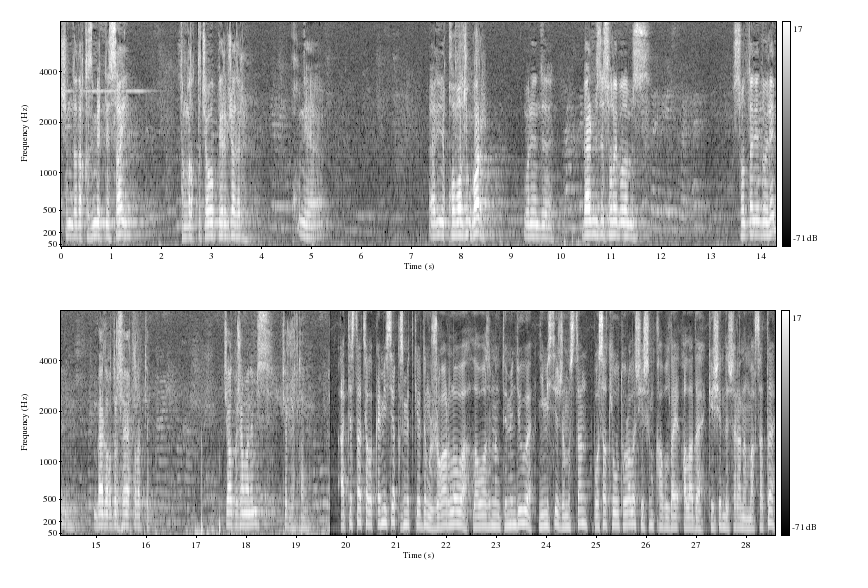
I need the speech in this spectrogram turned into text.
шынында да қызметіне сай тыңғылықты жауап беріп жатыр не әрине қобалжу бар. Оны енді бәріміз де солай боламыз. Сондықтан енді ойлаймын барлығы дұрыс аяқталады деп. Жалпы жаман емес жүріп жатқаны аттестациялық комиссия қызметкердің жоғарылауы лауазымның төмендеуі немесе жұмыстан босатылуы туралы шешім қабылдай алады. Кешенді шараның мақсаты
